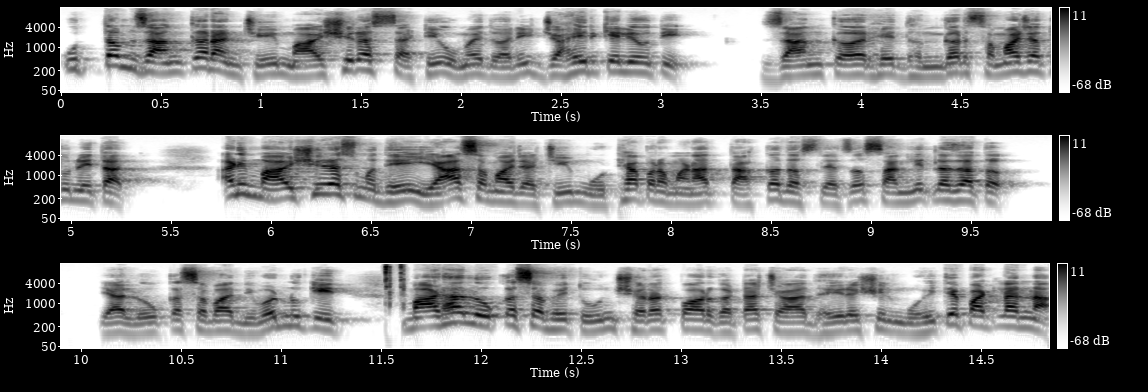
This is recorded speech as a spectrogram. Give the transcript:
उत्तम जानकरांची माळशिरससाठी उमेदवारी जाहीर केली होती. जानकर हे धनगर समाजातून येतात आणि माळशिरसमध्ये या समाजाची मोठ्या प्रमाणात ताकद असल्याचं सांगितलं जातं. या लोकसभा निवडणुकीत माढा लोकसभेतून शरद पवार गटाच्या धैर्यशील मोहिते पाटलांना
